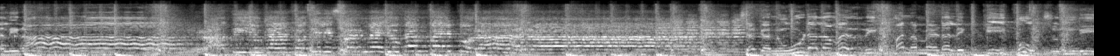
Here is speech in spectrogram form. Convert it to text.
కదలిరా రాతి యుగాన్ని వదిలి స్వర్ణ యుగం వైపు రారా. జగను ఊడల మర్రి మన మెడలెక్కి కూర్చుంది.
